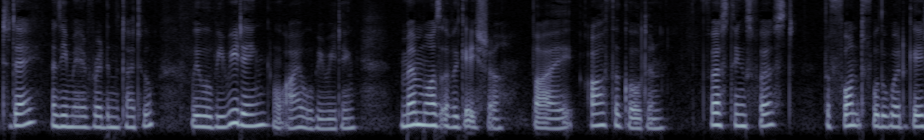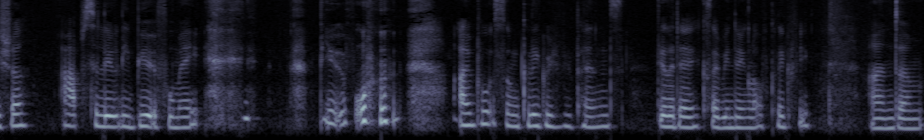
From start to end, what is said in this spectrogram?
Today, as you may have read in the title, we will be reading, or I will be reading, Memoirs of a Geisha by Arthur Golden. First things first, the font for the word geisha, absolutely beautiful, mate. beautiful. I bought some calligraphy pens the other day because I've been doing a lot of calligraphy and um,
